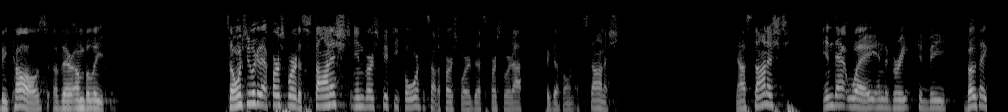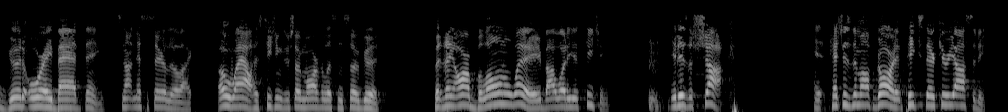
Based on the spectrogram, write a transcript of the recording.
because of their unbelief. So I want you to look at that first word, astonished, in verse 54. That's not the first word, but that's the first word I picked up on. Astonished. Now, astonished in that way in the Greek can be both a good or a bad thing. It's not necessarily like, oh wow, his teachings are so marvelous and so good. But they are blown away by what he is teaching. it is a shock. It catches them off guard. It piques their curiosity.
